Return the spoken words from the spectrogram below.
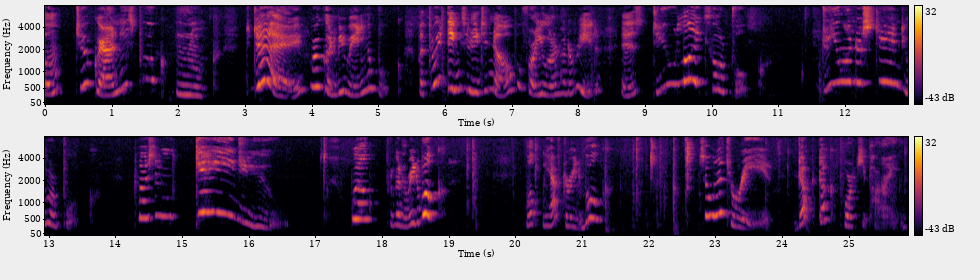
Welcome to Granny's Book Nook. Today we're going to be reading a book. But three things you need to know before you learn how to read is do you like your book? Do you understand your book? Does it engage you? Well, we're going to read a book, well, we have to read a book. So let's read Duck Duck Porcupine.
